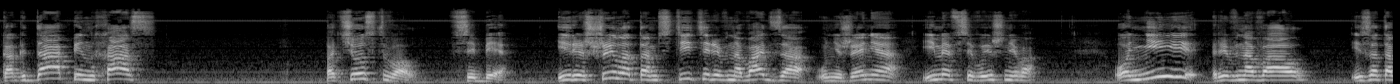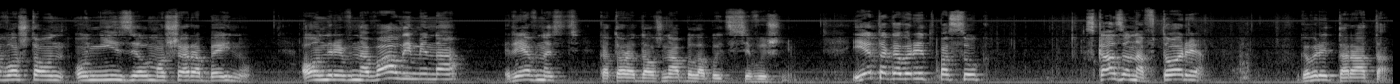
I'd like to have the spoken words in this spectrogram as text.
когда Пинхас почувствовал в себе и решил отомстить и ревновать за унижение имя Всевышнего, он не ревновал из-за того, что он унизил Моше Рабейну, он ревновал именно ревность, которая должна была быть Всевышним. И это говорит посук, сказано в Торе, говорит Тара так.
